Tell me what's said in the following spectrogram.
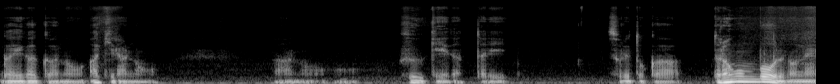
が描くあの、アキラの、あの、風景だったり、それとか、ドラゴンボールのね、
